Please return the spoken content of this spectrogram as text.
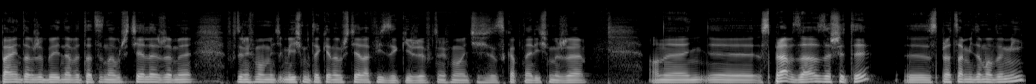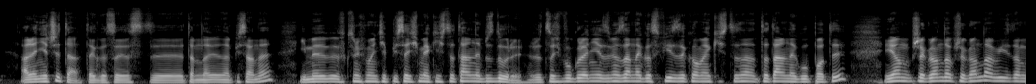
pamiętam, że byli nawet tacy nauczyciele, że my w którymś momencie mieliśmy takie nauczyciela fizyki, że w którymś momencie się skapnęliśmy, że on y, sprawdza zeszyty, z pracami domowymi, ale nie czyta tego, co jest y, tam napisane. I my w którymś momencie pisaliśmy jakieś totalne bzdury, że coś w ogóle nie jest związanego z fizyką, jakieś to, totalne głupoty. I on przeglądał, przeglądał i tam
